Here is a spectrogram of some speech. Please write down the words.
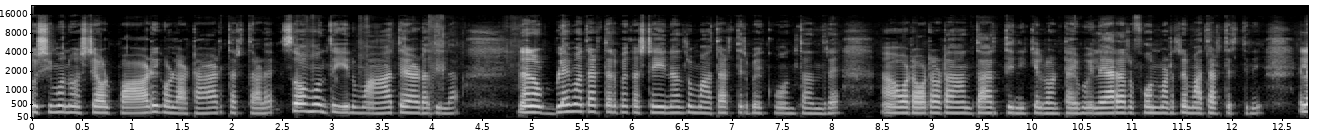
ಖುಷಿ ಮನು ಅಷ್ಟೇ, ಅವಳು ಪಾಡಿಗೆ ಅವಳು ಆಟ ಆಡ್ತಾ ಇರ್ತಾಳೆ. ಸೋಮಂತೂ ಏನು ಮಾತೇ ಆಡೋದಿಲ್ಲ. ನಾನು ಒಬ್ಬಳೇ ಮಾತಾಡ್ತಾ ಇರಬೇಕಷ್ಟೇ, ಏನಾದರೂ ಮಾತಾಡ್ತಿರಬೇಕು ಅಂತ ಅಂದರೆ ಒಟ ಒಟ ಒಟ ಅಂತ ಇರ್ತೀನಿ ಕೆಲವೊಂದು ಟೈಮು ಇಲ್ಲ, ಯಾರಾದ್ರು ಫೋನ್ ಮಾಡಿದ್ರೆ ಮಾತಾಡ್ತಿರ್ತೀನಿ. ಇಲ್ಲ,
